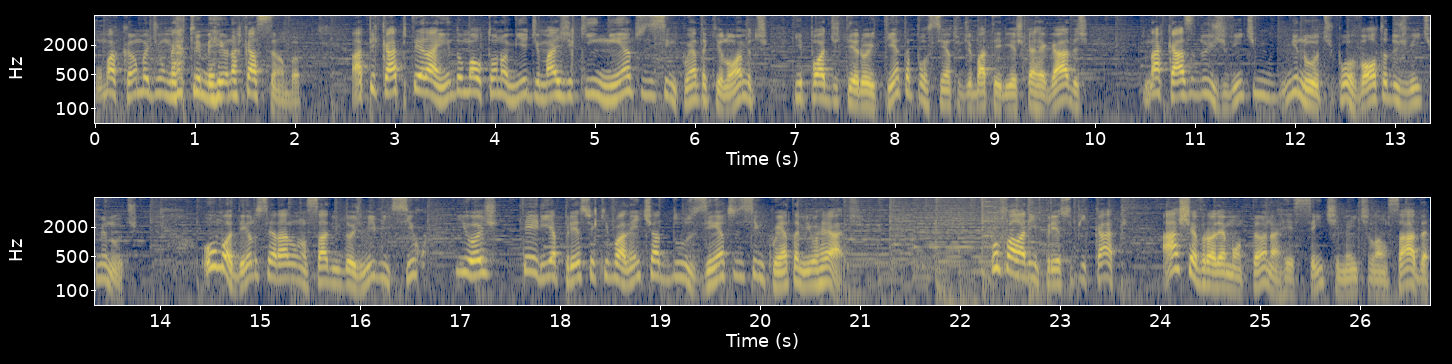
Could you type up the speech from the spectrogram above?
uma cama de um metro e meio na caçamba. A picape terá ainda uma autonomia de mais de 550 km e pode ter 80% de baterias carregadas na casa dos 20 minutos, por volta dos 20 minutos. O modelo será lançado em 2025 e hoje teria preço equivalente a 250 mil reais. Por falar em preço e picape, a Chevrolet Montana, recentemente lançada,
